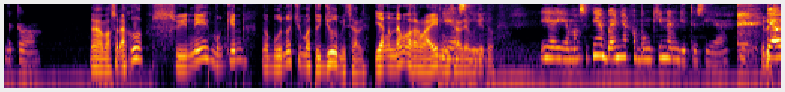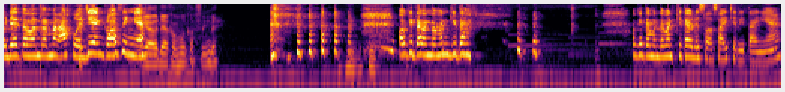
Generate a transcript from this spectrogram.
Betul. Nah, maksud aku Sweeney mungkin ngebunuh cuma tujuh misalnya, yang enam orang lain Iya misalnya sih. begitu. Iya iya maksudnya banyak kemungkinan gitu sih ya. ya udah teman-teman aku aja yang closing ya. Ya udah kamu closing deh. Oke teman-teman kita Oke teman-teman kita udah selesai ceritanya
